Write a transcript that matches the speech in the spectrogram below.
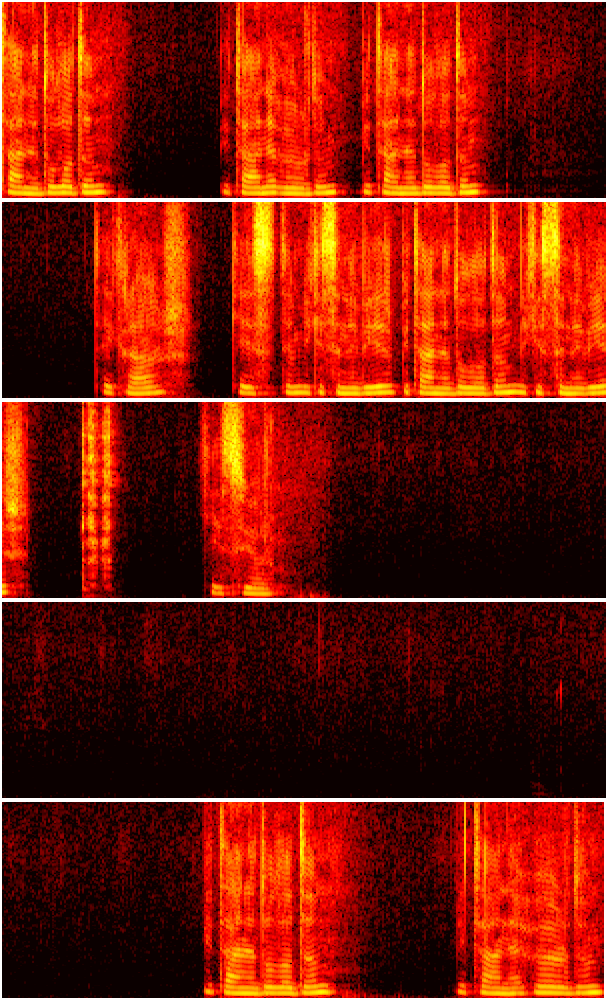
Tane doladım. Bir tane ördüm. Bir tane doladım. Tekrar kestim. ikisini bir. Bir tane doladım. ikisini bir. Kesiyorum. Bir tane doladım. Bir tane ördüm.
